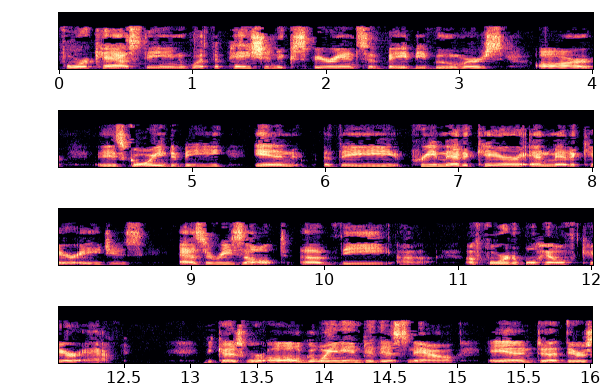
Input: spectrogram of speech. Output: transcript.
forecasting what the patient experience of baby boomers are is going to be in the pre-Medicare and Medicare ages as a result of the uh, Affordable Health Care Act. Because we're all going into this now, and uh, there's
